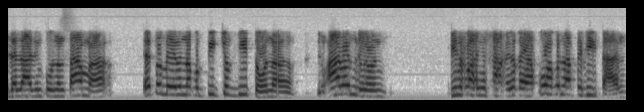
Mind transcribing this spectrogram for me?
lalalim po ng tama. Ito, meron akong picture dito na yung araw na yun, ginawa niya sa akin. Kaya po ako napilitan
